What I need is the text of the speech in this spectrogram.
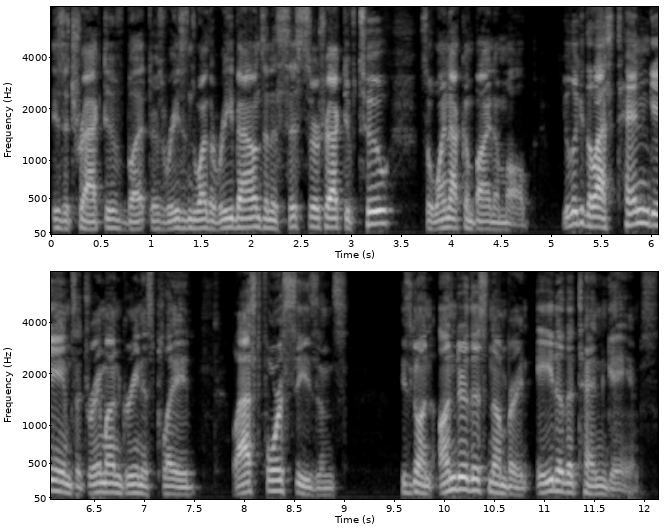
is attractive, but there's reasons why the rebounds and assists are attractive too. So why not combine them all? You look at the last 10 games that Draymond Green has played, last four seasons, he's gone under this number in eight of the 10 games.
